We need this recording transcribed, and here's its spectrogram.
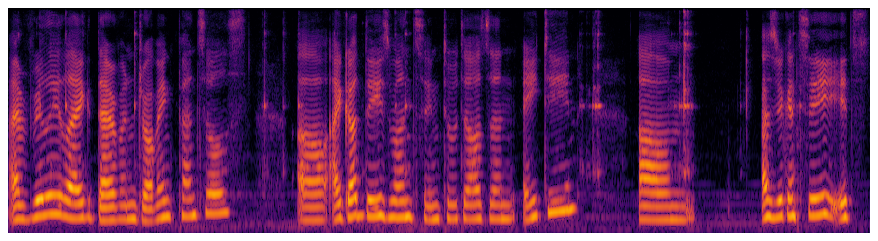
I really like Derwent drawing pencils. Uh, I got these ones in 2018. Um, as you can see, it's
